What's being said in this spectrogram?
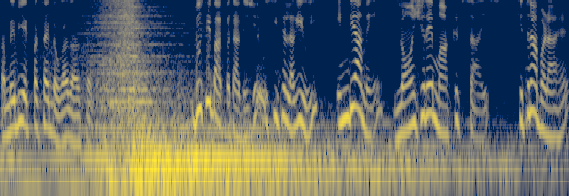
हाँ, मे बी एक परसेंट होगा ज़्यादा से ज़्यादा दूसरी बात बता दीजिए उसी से लगी हुई इंडिया में लॉन्जरे मार्केट साइज़ कितना बड़ा है?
